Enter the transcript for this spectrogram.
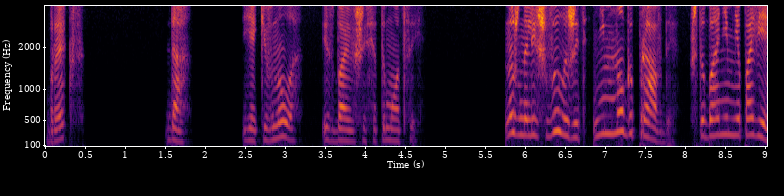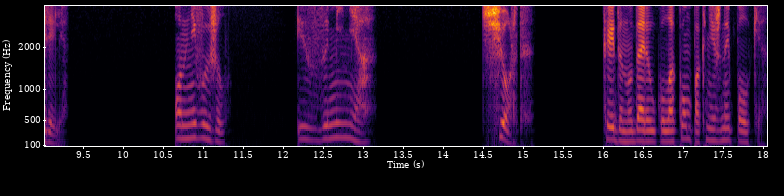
Брекс? Да. Я кивнула, избавившись от эмоций. Нужно лишь выложить немного правды, чтобы они мне поверили. Он не выжил. Из-за меня. Черт! Кейден ударил кулаком по книжной полке.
